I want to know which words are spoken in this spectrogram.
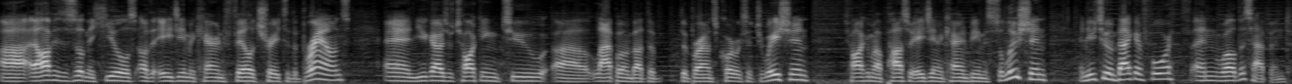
Uh, and obviously, this is on the heels of the A.J. McCarron failed trade to the Browns. And you guys were talking to uh, Lapham about the, the Browns quarterback situation, talking about possibly A.J. McCarron being the solution. And you two went back and forth, and, well, this happened.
